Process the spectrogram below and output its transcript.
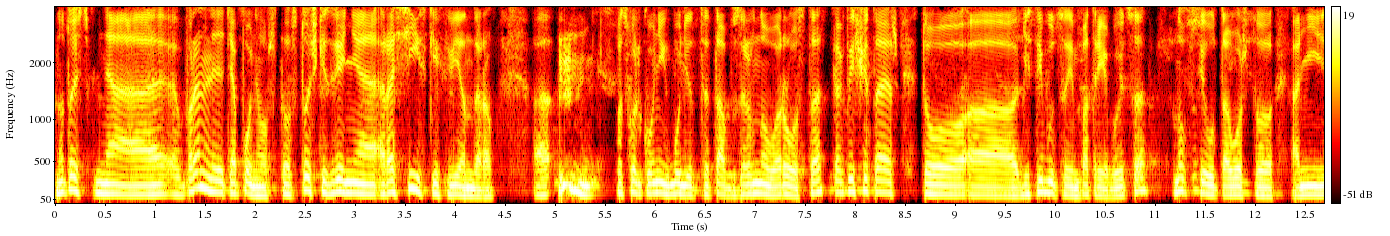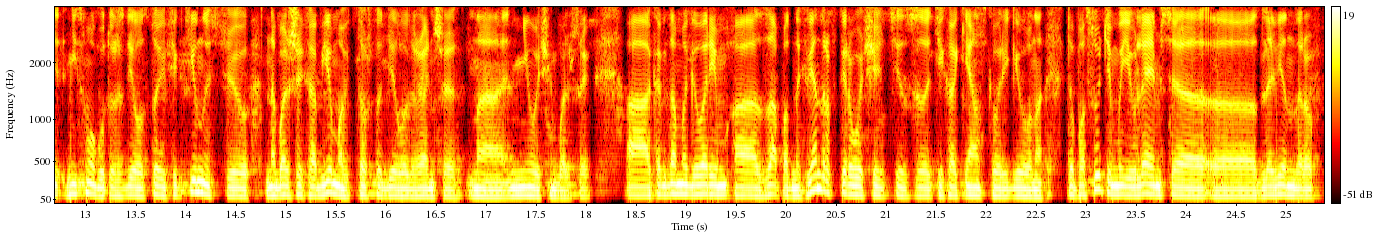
Ну, то есть, а, правильно ли я тебя понял, что с точки зрения российских вендоров, а, поскольку у них будет этап взрывного роста, как ты считаешь, то а, дистрибуция им потребуется, ну, в силу того, что они не смогут уже сделать с той эффективностью на больших объемах то, что делали раньше на не очень больших. А когда мы говорим о западных вендорах, в первую очередь из Тихоокеанского региона, то, по сути, мы являемся для вендоров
